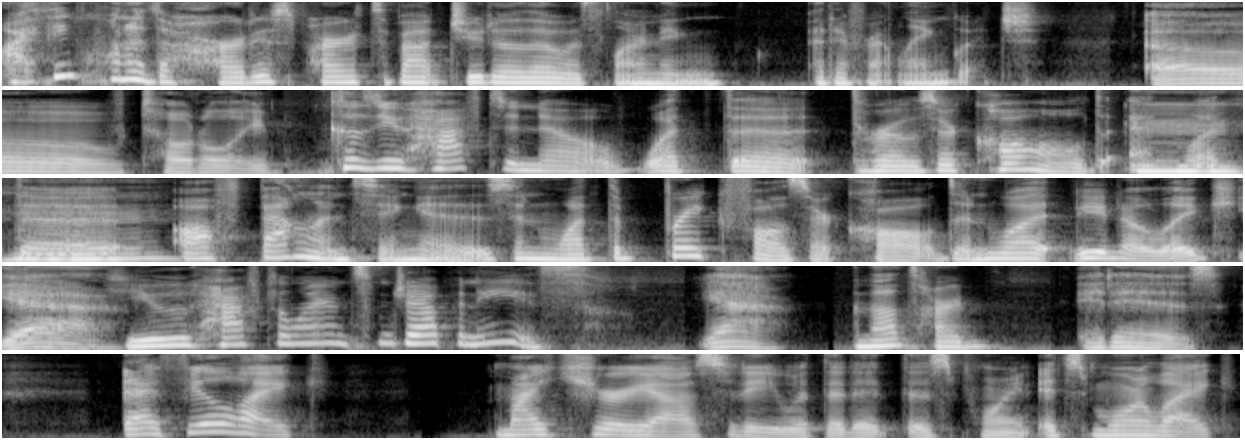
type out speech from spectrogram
I think one of the hardest parts about judo, though, is learning a different language Oh, totally. because you have to know what the throws are called and what the mm-hmm. off balancing is and what the break falls are called and what, you know, like Yeah. you have to learn some Japanese. Yeah. And that's hard. It is. And I feel like my curiosity with it at this point, it's more like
